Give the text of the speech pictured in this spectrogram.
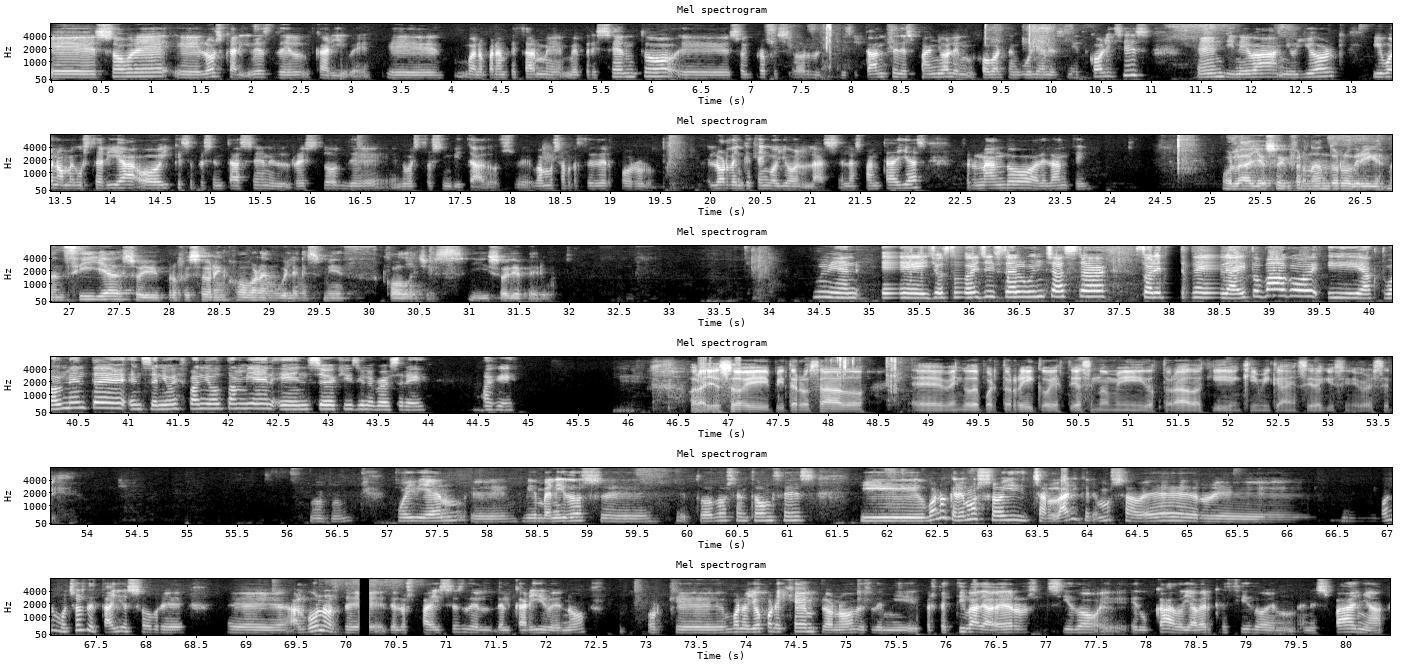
eh, sobre eh, los caribes del Caribe. Eh, bueno, para empezar me, presento, soy profesor visitante de español en Hobart and William Smith Colleges en Geneva, New York, y bueno, me gustaría hoy que se presentasen el resto de nuestros invitados. vamos a proceder por el orden que tengo yo en las, en las pantallas. Fernando, adelante. Hola, yo soy Fernando Rodríguez Mancilla, soy profesor en Howard and William Smith Colleges y soy de Perú. Muy bien, eh, yo soy Giselle Winchester, soy de Trinidad y Tobago y actualmente enseño español también en Syracuse University, aquí. Hola, yo soy Peter Rosado, eh, vengo de Puerto Rico y estoy haciendo mi doctorado aquí en química en Syracuse University. Muy bien, eh, bienvenidos eh, todos entonces. Y bueno, queremos hoy charlar y queremos saber eh, bueno, muchos detalles sobre algunos de, los países del, Caribe, ¿no? Porque, bueno, yo por ejemplo, ¿no? Desde mi perspectiva de haber sido educado y haber crecido en, en España,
